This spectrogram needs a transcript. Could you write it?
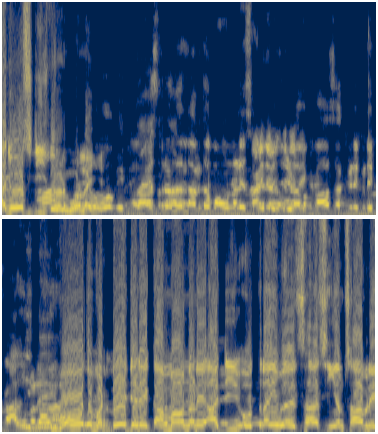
ਅੱਜ ਉਸ ਚੀਜ਼ ਤੇ ਉਹਨਾਂ ਨੇ ਮੋਹਰ ਲਾਈ ਹੈ। ਇਸ ਤਰ੍ਹਾਂ ਦਾ ਲੱਗਦਾ ਆਉਣ ਵਾਲੇ ਸਮੇਂ ਦੇ ਵਿੱਚ ਜਿਹੜਾ ਵਿਕਾਸ ਆ ਕਿਹੜੇ ਕਿਹੜੇ ਕੰਮ ਹੋਣ ਬਹੁਤ ਵੱਡੇ ਜਿਹੜੇ ਕੰਮ ਆ ਉਹਨਾਂ ਨੇ ਅੱਜ ਹੀ ਉਤਰਾ ਹੀ ਸੀਐਮ ਸਾਹਿਬ ਨੇ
